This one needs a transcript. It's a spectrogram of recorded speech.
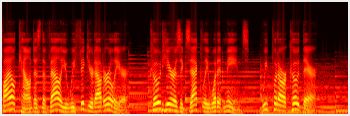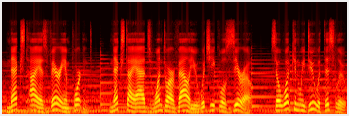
File count is the value we figured out earlier. Code here is exactly what it means. We put our code there. Next i is very important. Next i adds 1 to our value which equals 0. So what can we do with this loop?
